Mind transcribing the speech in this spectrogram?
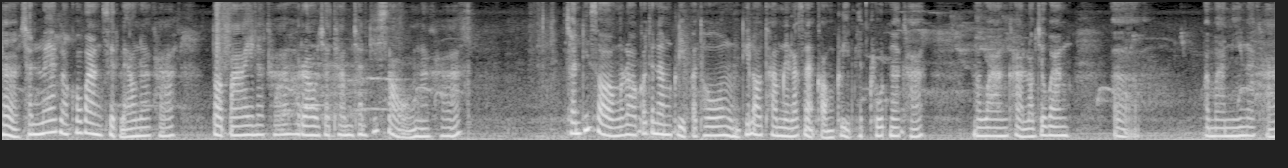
ค่ะ ชั้นแรกเราก็วางเสร็จแล้วนะคะ ต่อไปนะคะ เราจะทำชั้นที่สองนะคะ ชั้นที่สองเราก็จะนำกลีบกระทงที่เราทำในลักษณะของกลีบเล็บครุฑนะคะ มาวางค่ะ เราจะวางประมาณนี้นะคะ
